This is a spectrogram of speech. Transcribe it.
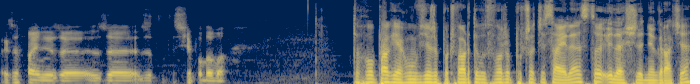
także fajnie, że, że, że to też się podoba. To chłopak, jak mówicie, że po czwartym utworze puszczacie Silence, to ile średnio gracie?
